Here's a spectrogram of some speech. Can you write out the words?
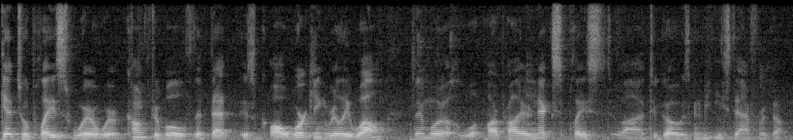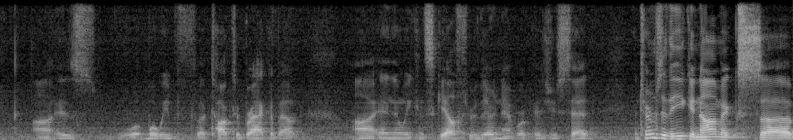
get to a place where we're comfortable that that is all working really well, then we'll, we'll, our probably our next place uh, to go is going to be East Africa, uh, is what we've uh, talked to BRAC about. Uh, and then we can scale through their network, as you said. In terms of the economics, uh,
